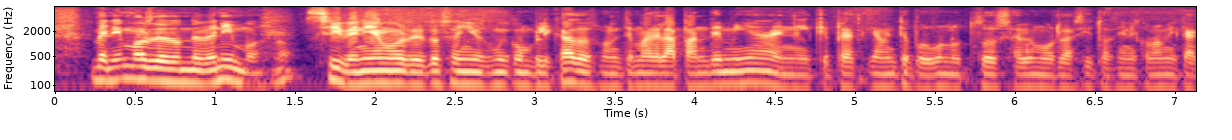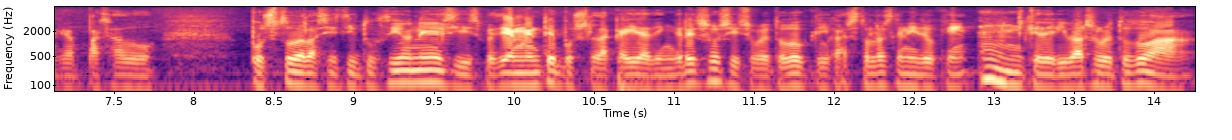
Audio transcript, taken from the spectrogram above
venimos de donde venimos, ¿no? Sí, veníamos de dos años muy complicados con el tema de la pandemia, en el que prácticamente, pues bueno, todos sabemos la situación económica que ha pasado pues todas las instituciones y especialmente pues la caída de ingresos y sobre todo que el gasto lo has tenido que, que derivar sobre todo a,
